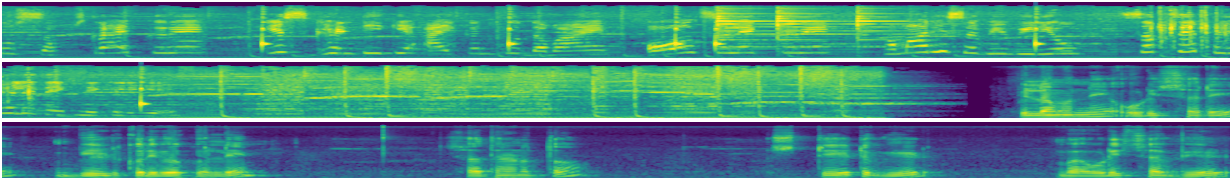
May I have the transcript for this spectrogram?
को सब्सक्राइब करें इस घंटी के आइकन को दबाएं ऑल सेलेक्ट करें हमारी सभी वीडियो सबसे पहले देखने के लिए ପିଲାମାନେ ଓଡ଼ିଶାରେ ବିଏଡ଼୍ କରିବାକୁ ହେଲେ ସାଧାରଣତଃ ଷ୍ଟେଟ୍ ବିଏଡ଼୍ ବା ଓଡ଼ିଶା ବିଏଡ଼୍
